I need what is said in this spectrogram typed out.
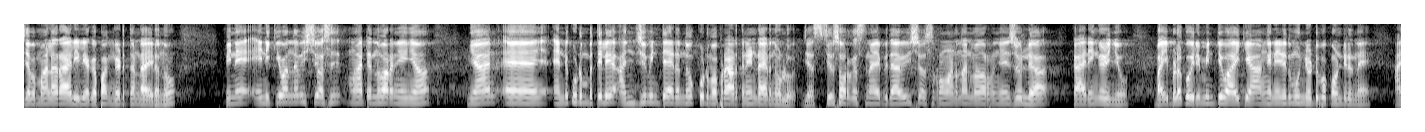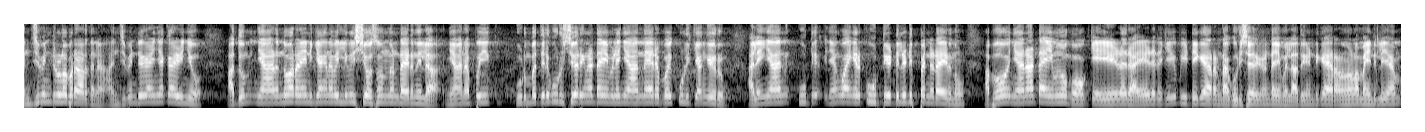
ജപമാല റാലിയിലൊക്കെ പങ്കെടുത്തിട്ടുണ്ടായിരുന്നു. പിന്നെ എനിക്ക് വന്ന വിശ്വാസ മാറ്റം എന്ന് പറഞ്ഞു കഴിഞ്ഞാൽ ഞാൻ എന്റെ കുടുംബത്തിൽ അഞ്ച് മിനിറ്റ് ആയിരുന്നു കുടുംബ പ്രാർത്ഥന ഉണ്ടായിരുന്നുള്ളൂ. ജസ്റ്റ് സ്വർഗസ്നായ പിതാവ് വിശ്വാസ പ്രമാണം നന്മ പറഞ്ഞ ചൊല്ലുക കാര്യം കഴിഞ്ഞു. ബൈബിളൊക്കെ ഒരു മിനിറ്റ് വായിക്കുക അങ്ങനെ ഇത് മുന്നോട്ട് പോയിക്കൊണ്ടിരുന്നത് അഞ്ച് മിനിറ്റുള്ള പ്രാർത്ഥന. അഞ്ച് മിനിറ്റ് കഴിഞ്ഞാൽ കഴിഞ്ഞു. അതും ഞാനെന്ന് പറയാൻ എനിക്ക് അങ്ങനെ വലിയ വിശ്വാസമൊന്നും ഉണ്ടായിരുന്നില്ല. ഞാനപ്പോൾ ഈ കുടുംബത്തിൽ കുറിച്ച് വരുന്ന ടൈമിൽ ഞാൻ നേരെ പോയി കുളിക്കാൻ കയറും അല്ലെങ്കിൽ ഞാൻ കൂട്ടി ഞാൻ ഭയങ്കര കൂട്ടിയിട്ടിൽ ഡിപ്പെൻഡ് ആയിരുന്നു. അപ്പോൾ ഞാൻ ആ ടൈം നോക്കും ഓക്കെ ഏഴര ഏഴരയ്ക്ക് വീട്ടിൽ കയറണ്ട കുരിശ് വരുന്ന ടൈമിൽ അത് കഴിഞ്ഞിട്ട് കയറാന്നുള്ള മൈൻഡിൽ ഞാൻ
